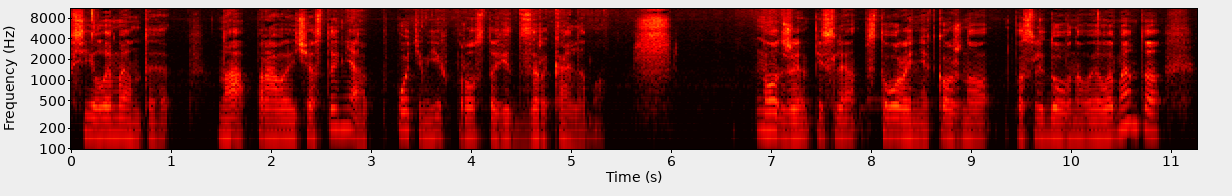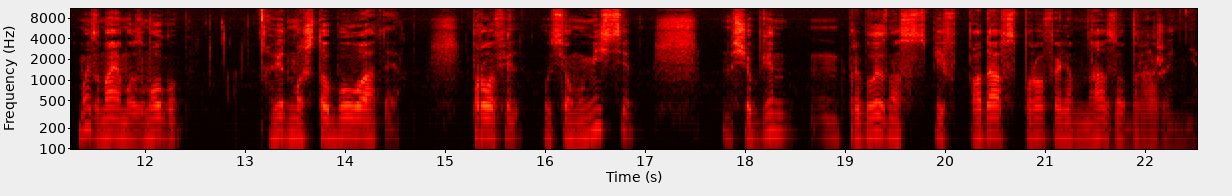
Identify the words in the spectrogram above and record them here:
всі елементи на правій частині, а потім їх просто віддзеркалимо. Отже, після створення кожного послідовного елемента ми маємо змогу відмасштабувати профіль у цьому місці, щоб він приблизно співпадав з профілем на зображенні.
